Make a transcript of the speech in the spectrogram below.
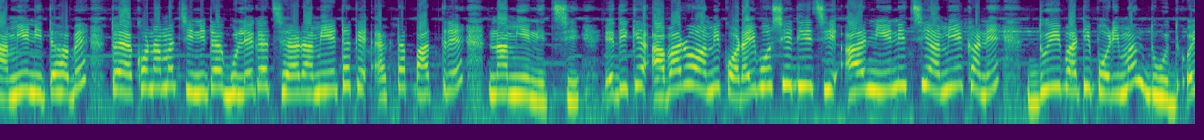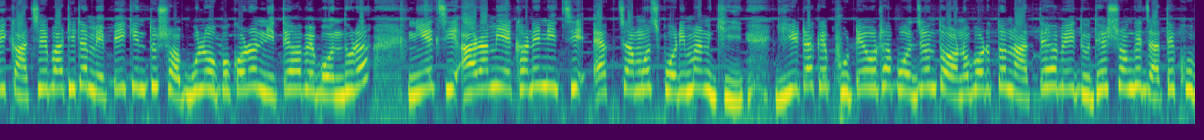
নামিয়ে নিতে হবে। তো এখন আমার চিনিটা গুলে গেছে আর আমি এটাকে একটা পাত্রে নামিয়ে নিচ্ছি। এদিকে আবারও আমি কড়াই বসিয়ে দিয়েছি আর নিয়ে নিচ্ছি আমি এখানে দুই বাটি পরিমাণ দুধ। ওই কাঁচের বাটিটা মেপেই কিন্তু সবগুলো উপকরণ নিতে হবে বন্ধুরা। নিয়েছি আর আমি এখানে নিচ্ছি এক চামচ পরিমাণ ঘি। ঘিটাকে ফুটে ওঠা পর্যন্ত অনবরত নাড়তে হবে এই দুধের সঙ্গে যাতে খুব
